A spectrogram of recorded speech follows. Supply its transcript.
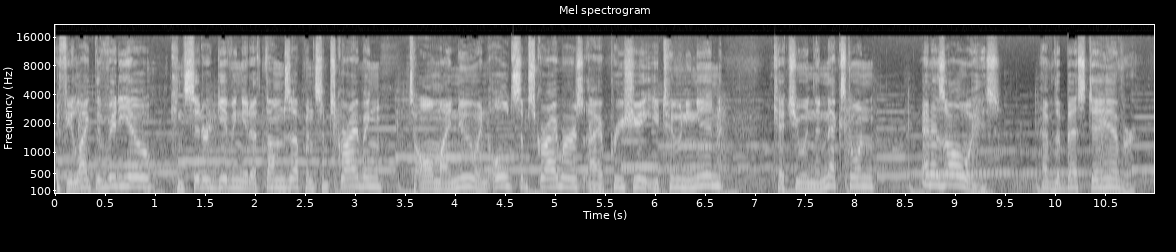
if you like the video, consider giving it a thumbs up and subscribing. To all my new and old subscribers, I appreciate you tuning in. Catch you in the next one, and as always, have the best day ever.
